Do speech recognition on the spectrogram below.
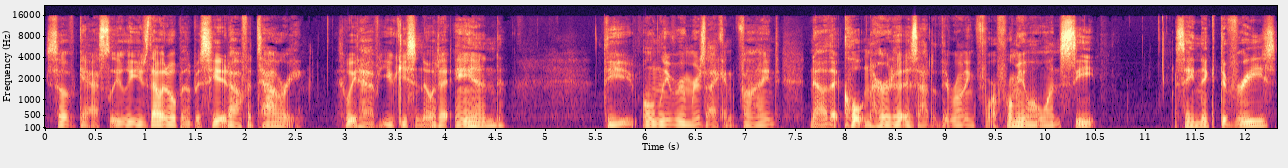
So if Gasly leaves, that would open up a seat at AlphaTauri. So we'd have Yuki Tsunoda and the only rumors I can find now that Colton Herta is out of the running for a Formula One seat say Nyck de Vries,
